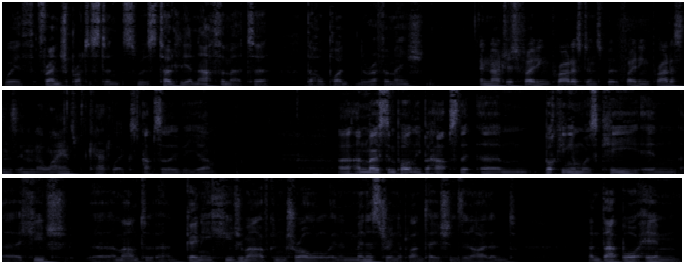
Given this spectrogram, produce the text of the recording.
with French Protestants was totally anathema to the whole point of the Reformation. And not just fighting Protestants, but fighting Protestants in an alliance with Catholics. Absolutely, yeah. Uh, and most importantly, perhaps that um, Buckingham was key in a huge uh, amount of gaining a huge amount of control in administering the plantations in Ireland, and that brought him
